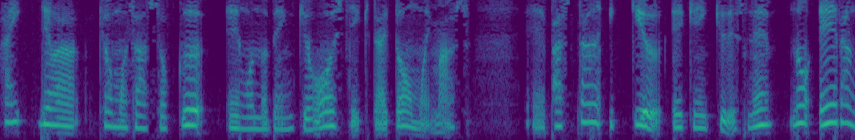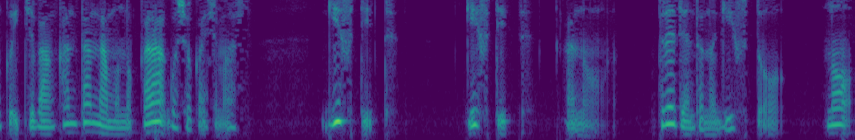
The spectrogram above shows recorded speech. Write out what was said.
はい。では、今日も早速、英語の勉強をしていきたいと思います。えー、パスタン1級、英検1級ですね、の A ランク一番簡単なものからご紹介します。gifted, gifted, あの、プレゼントのギフトの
